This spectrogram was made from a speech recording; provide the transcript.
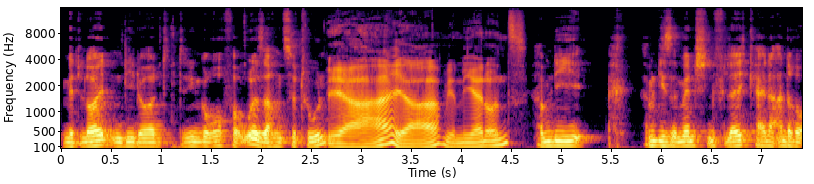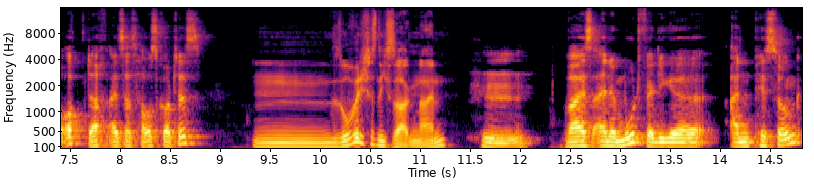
mit Leuten, die dort den Geruch verursachen, zu tun? Ja, ja, wir nähern uns. Haben die, haben diese Menschen vielleicht keine andere Obdach als das Haus Gottes? Mm, so würde ich das nicht sagen, nein. Hm. War es eine mutwillige Anpissung?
